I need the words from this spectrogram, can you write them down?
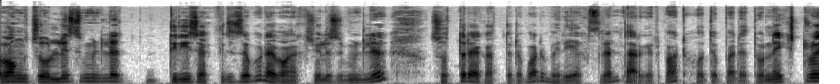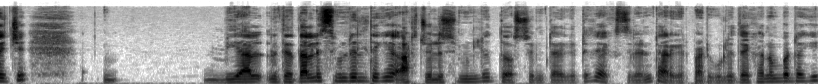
এবং চল্লিশ মিনিটের তিরিশ একত্রিশের পার এবং একচল্লিশ মিনিটের সত্তর একাত্তরের part very excellent target part হতে পারে। তো নেক্সট রয়েছে বিয়াল, তেতাল্লিশ মিনিট থেকে আটচল্লিশ মিনিটের দশ টার্গেটের এক্সেলেন্ট টার্গেট পার্টগুলো এক নম্বরটা কি?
